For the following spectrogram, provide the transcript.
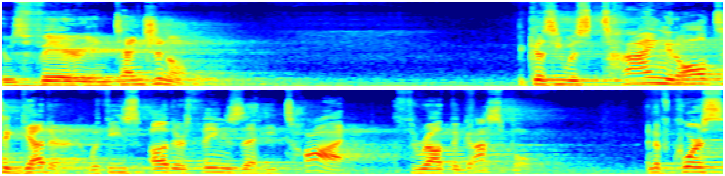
It was very intentional because he was tying it all together with these other things that he taught throughout the gospel. And of course,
